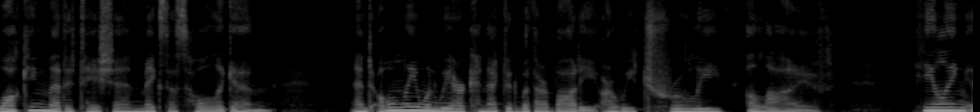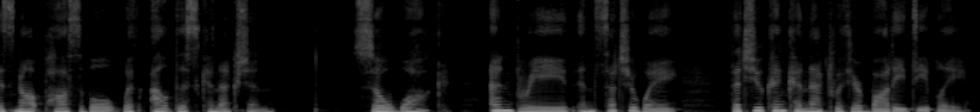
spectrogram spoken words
Walking meditation makes us whole again. And only when we are connected with our body are we truly alive. Healing is not possible without this connection. So walk and breathe in such a way that you can connect with your body deeply.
